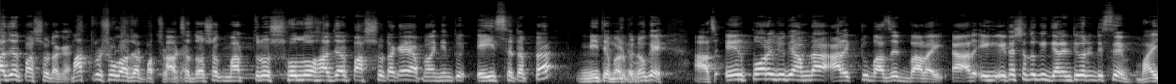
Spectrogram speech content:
হাজার পাঁচশো টাকা। মাত্র ষোলো হাজার পাঁচশো আচ্ছা দর্শক মাত্র ষোলো হাজার পাঁচশো টাকায় আপনারা কিন্তু এই সেটআপটা নিতে পারবেন ওকে আচ্ছা এরপরে যদি আমরা আরেকটু বাজেট বাড়াই আর এটার সাথে কি গ্যারান্টি ওয়ারেন্টি সেম ভাই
